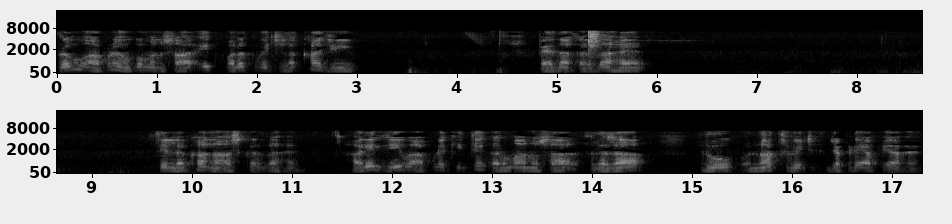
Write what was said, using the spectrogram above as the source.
ਪ੍ਰਭੂ ਆਪਣੇ ਹੁਕਮ ਅਨੁਸਾਰ ਇੱਕ ਪਲਕ ਵਿੱਚ ਲੱਖਾਂ ਜੀਵ ਪੈਦਾ ਕਰਦਾ ਹੈ। ਤੇ ਲੱਖਾਂ ਨਾਸ਼ ਕਰਦਾ ਹੈ। ਹਰ ਇੱਕ ਜੀਵ ਆਪਣੇ ਕੀਤੇ ਕਰਮਾਂ ਅਨੁਸਾਰ ਰਜ਼ਾ ਰੂਪ ਨਥ ਵਿੱਚ ਜਕੜਿਆ ਪਿਆ ਹੈ।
